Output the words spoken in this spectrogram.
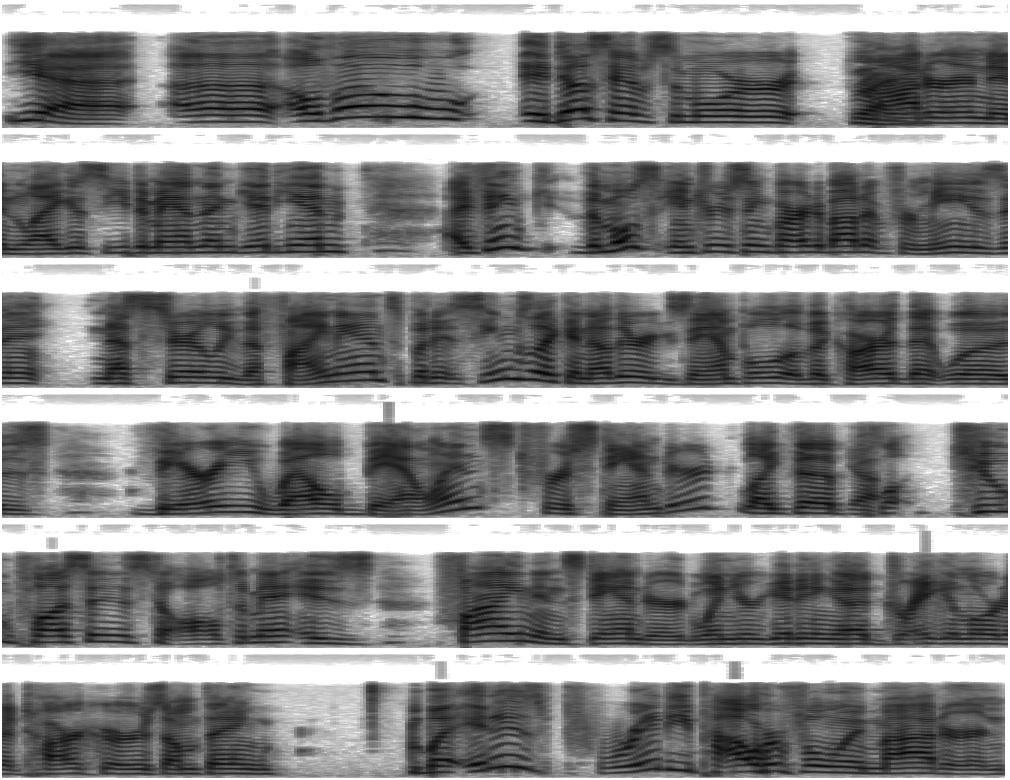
Yeah, uh, although it does have some more right. modern and legacy demand than Gideon. I think the most interesting part about it for me isn't necessarily the finance, but it seems like another example of a card that was very well balanced for standard. Like the yeah. pl- two pluses to ultimate is fine in standard when you're getting a Dragon Lord of Tarkir or something. But it is pretty powerful in modern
